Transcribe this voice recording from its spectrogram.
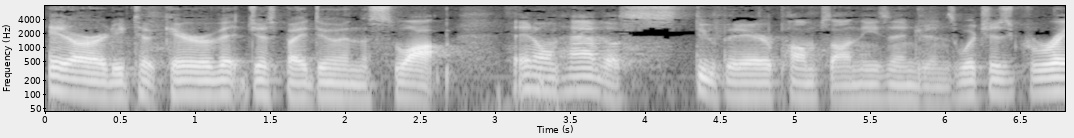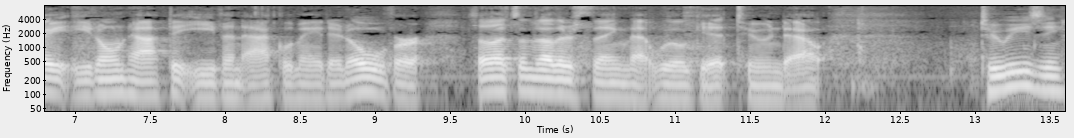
It already took care of it just by doing the swap. They don't have those stupid air pumps on these engines, which is great. You don't have to even acclimate it over. So that's another thing that will get tuned out. Too easy.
